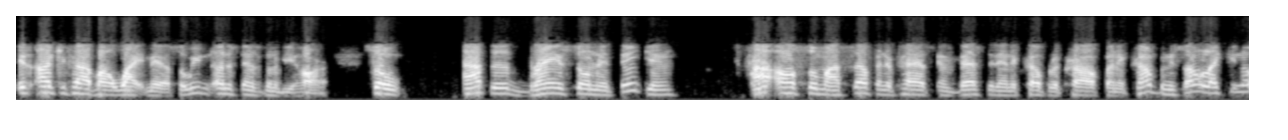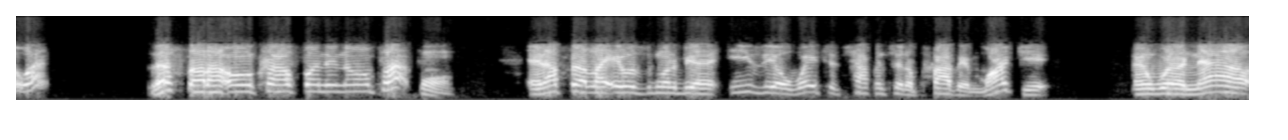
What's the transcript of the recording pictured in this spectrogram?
it's occupied by white males. So we understand it's going to be hard. So after brainstorming and thinking, I also myself in the past invested in a couple of crowdfunding companies. So I'm like, you know what? Let's start our own crowdfunding on platform. And I felt like it was going to be an easier way to tap into the private market and where now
